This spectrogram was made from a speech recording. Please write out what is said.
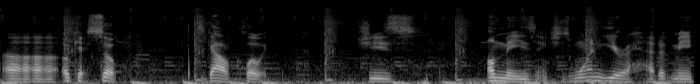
Uh, okay, so this gal Chloe, she's amazing. She's one year ahead of me.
